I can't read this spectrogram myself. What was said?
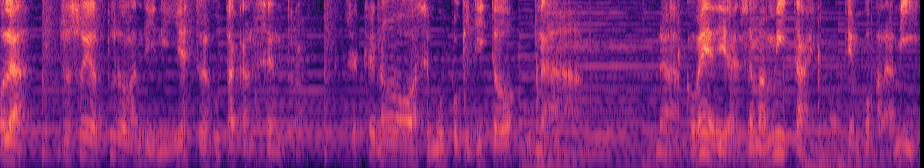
Hola, yo soy Arturo Bandini y esto es Butaca al Centro. Se estrenó hace muy poquitito una, una comedia se llama Me Time o Tiempo para mí.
